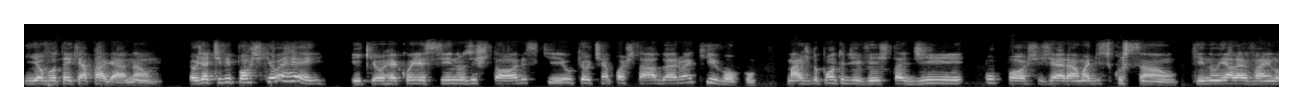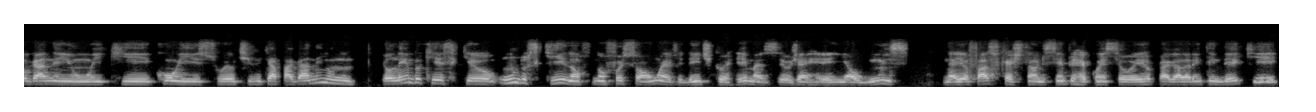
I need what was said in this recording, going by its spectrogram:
e eu vou ter que apagar. Não. Eu já tive post que eu errei e que eu reconheci nos stories que o que eu tinha postado era um equívoco. Mas do ponto de vista de o post gerar uma discussão que não ia levar em lugar nenhum e que com isso eu tive que apagar nenhum. Eu lembro que esse que eu, um dos que não, não foi só um, é evidente que eu errei, mas eu já errei em alguns. Né? E eu faço questão de sempre reconhecer o erro para a galera entender que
